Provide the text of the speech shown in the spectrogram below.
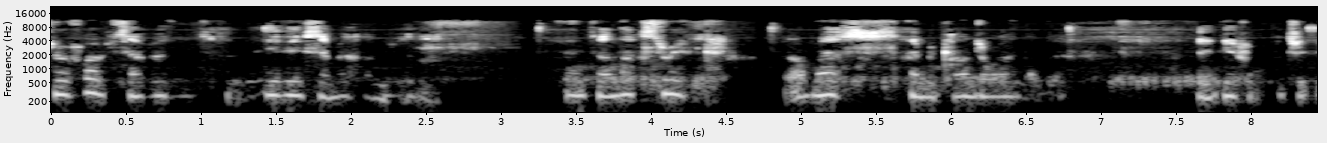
425-257-8700. Until next week, be kind to one another. Thank you for watching.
